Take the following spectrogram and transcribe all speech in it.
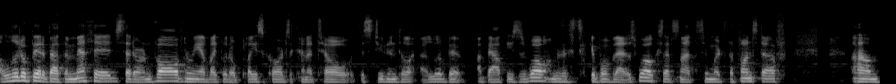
a little bit about the methods that are involved, and we have like little place cards that kind of tell the student a, little bit about these as well. I'm going to skip over that as well because that's not too much the fun stuff. Um,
